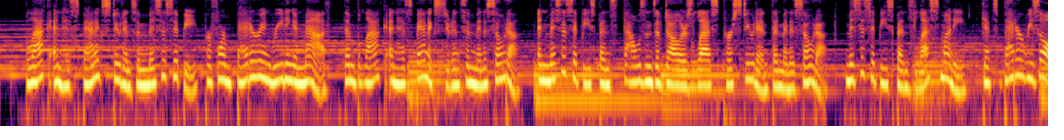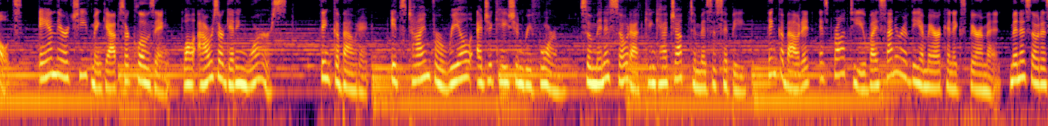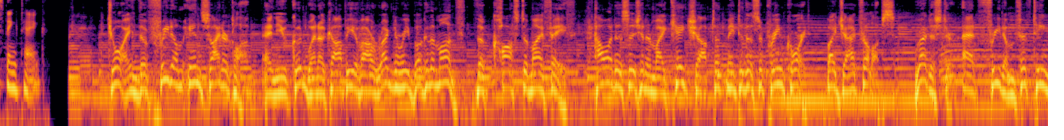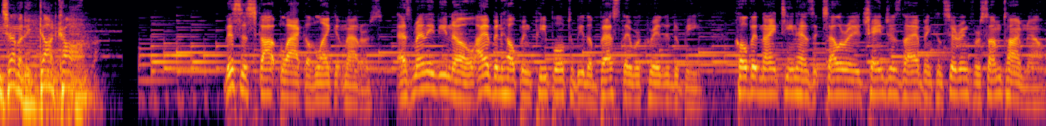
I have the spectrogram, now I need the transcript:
Black and Hispanic students in Mississippi perform better in reading and math than Black and Hispanic students in Minnesota. And Mississippi spends thousands of dollars less per student than Minnesota. Mississippi spends less money, gets better results, and their achievement gaps are closing, while ours are getting worse. Think about it. It's time for real education reform so Minnesota can catch up to Mississippi. Think About It is brought to you by Center of the American Experiment, Minnesota's think tank. Join the Freedom Insider Club, and you could win a copy of our Regnery Book of the Month, The Cost of My Faith How a Decision in My Cake Shop Took Me to the Supreme Court by Jack Phillips. Register at freedom1570.com. This is Scott Black of Like It Matters. As many of you know, I have been helping people to be the best they were created to be. COVID 19 has accelerated changes that I have been considering for some time now.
